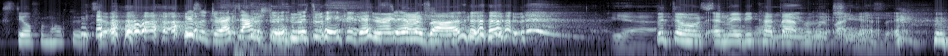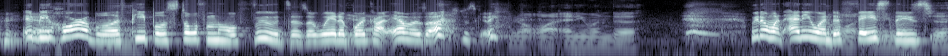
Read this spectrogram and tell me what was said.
steal from Whole Foods. So. Here's a direct action to take against Direct Amazon. Yeah. but don't, and maybe cut that from the what you podcast. It'd be horrible if people stole from Whole Foods as a way to Yeah. boycott Amazon. Just kidding. We don't want anyone to. We don't want anyone don't to want face anyone these to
